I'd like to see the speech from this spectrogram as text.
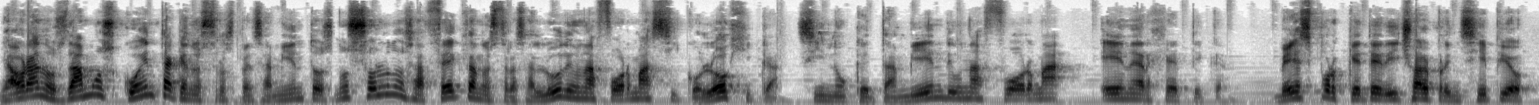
Y ahora nos damos cuenta que nuestros pensamientos no solo nos afectan nuestra salud de una forma psicológica, sino que también de una forma energética. ¿Ves por qué te he dicho al principio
